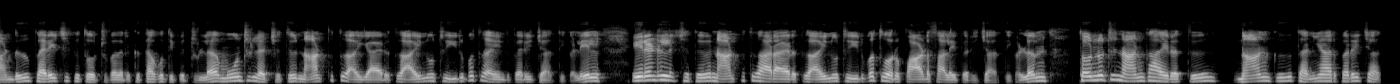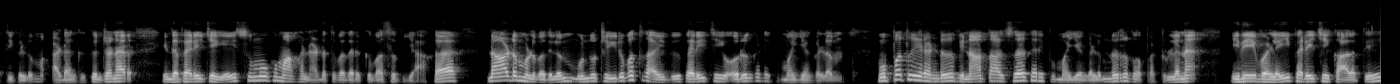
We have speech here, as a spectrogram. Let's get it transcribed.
ஆண்டு பரீட்சைக்கு தோற்றுவதற்கு தகுதி பெற்றுள்ள மூன்று லட்சத்து நாற்பத்து ஐயாயிரத்து ஐநூற்று இருபத்தி ஐந்து பரீட்சார்த்திகளில் இரண்டு லட்சத்து நாற்பத்தி ஆறாயிரத்து ஐநூற்று இருபத்தி ஒரு பாடசாலை பரீட்சார்த்திகளும் தொன்னூற்று நான்காயிரத்து நான்கு தனியார் பரீட்சார்த்திகளும் அடங்குகின்றனர் இந்த பரீட்சையை சுமூகமாக நடத்துவதற்கு வசதியாக நாடு முழுவதிலும் முன்னூற்று இருபத்தி ஐந்து பரீட்சை ஒருங்கிணைப்பு மையங்களும் முப்பத்தி இரண்டு வினாத்தாள் சேகரிப்பு மையங்களும் நிறுவப்பட்டுள்ளன. இதேவேளை பரீட்சை காலத்தில்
